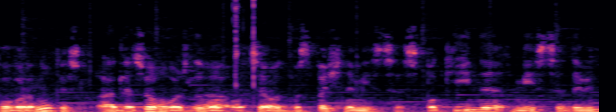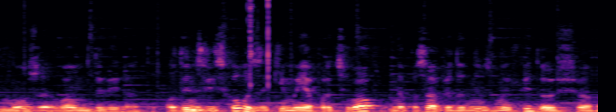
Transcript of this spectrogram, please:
повернутись. А для цього важливо оце от безпечне місце, спокійне місце, де він може вам довіряти. Один з військових, з якими я працював, написав під одним з моїх відео, що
